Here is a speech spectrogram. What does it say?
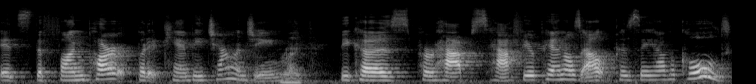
it's the fun part, but it can be challenging. Right. Because perhaps half your panel's out because they have a cold.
